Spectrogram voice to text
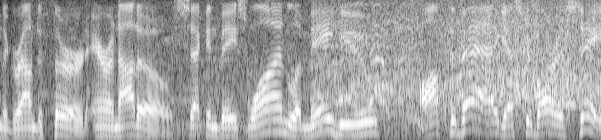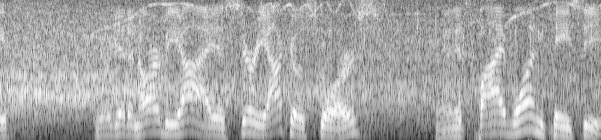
the ground to third. Arenado. Second base one. LeMahieu off the bag. Escobar is safe. He'll get an RBI as Ciriaco scores. And it's 5-1 KC.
